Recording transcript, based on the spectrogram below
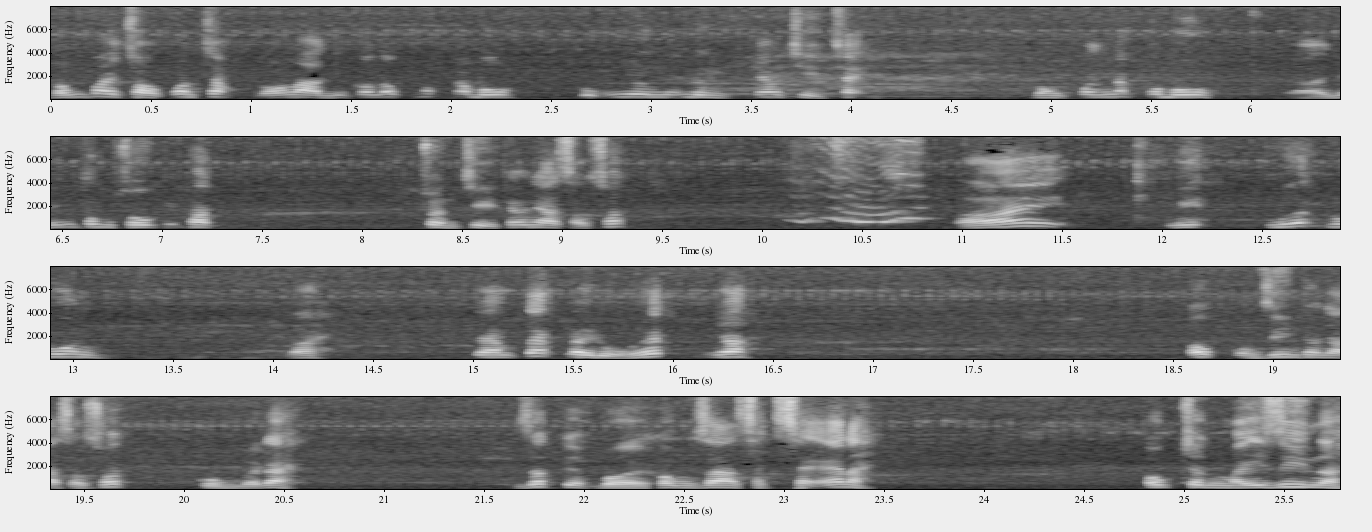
đóng vai trò quan trọng đó là những con ốc móc cabo cũng như những đường keo chỉ chạy vòng quanh nắp cabo à, những thông số kỹ thuật chuẩn chỉ theo nhà sản xuất. Đấy mịn mướt luôn. Đây tem tắc đầy đủ hết nhá. Ốc còn zin theo nhà sản xuất cùng với này. Rất tuyệt vời không gian sạch sẽ này ốc chân máy zin này.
